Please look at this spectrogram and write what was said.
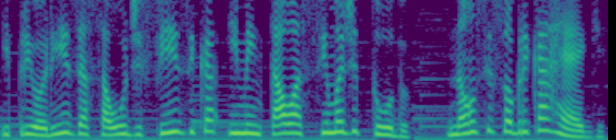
e priorize a saúde física e mental acima de tudo. Não se sobrecarregue.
